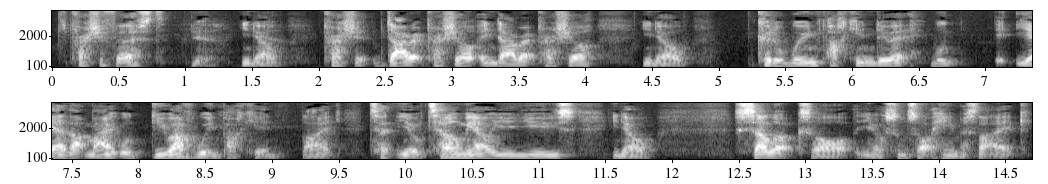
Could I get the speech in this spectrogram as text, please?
it's pressure first. Yeah. You know, pressure, direct pressure, indirect pressure. You know, could a wound packing do it? Well, yeah, that might. Well, do you have wound packing? Like, t- you know, tell me how you use, you know, Celox or you know some sort of hemostatic.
